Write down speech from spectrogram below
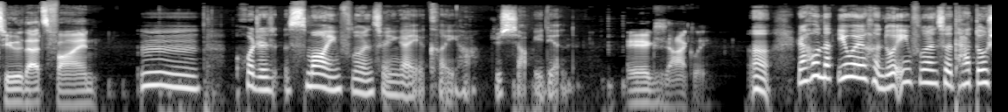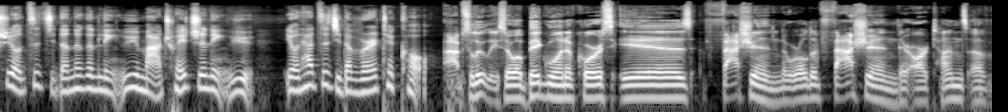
too. That's fine. 嗯，或者 small influencer 应该也可以哈，就小一点的。Exactly. 嗯，然后呢，因为很多 influencer 他都是有自己的那个领域嘛，垂直领域有他自己的 vertical。Absolutely. So a big one, of course, is fashion. The world of fashion. There are tons of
